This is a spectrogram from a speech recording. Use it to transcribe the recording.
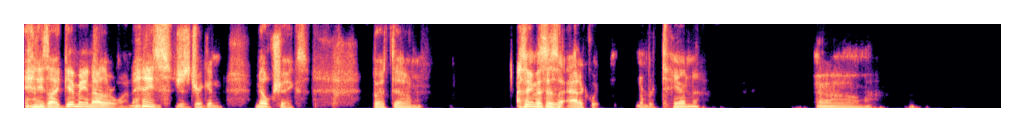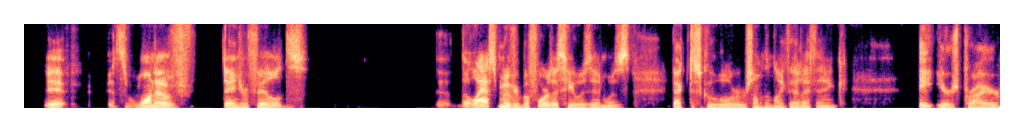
he's like, "Give me another one," and he's just drinking milkshakes. But um, I think this is an adequate number ten. Um, it it's one of Dangerfield's the, the last movie before this he was in was Back to School or something like that, I think. Eight years prior.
